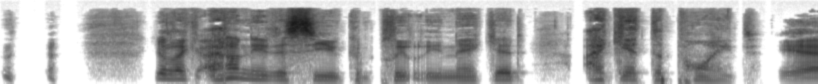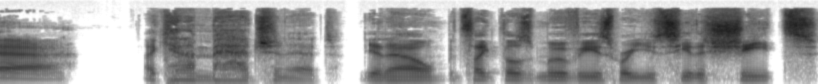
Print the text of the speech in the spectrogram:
You're like, I don't need to see you completely naked. I get the point. Yeah, I can imagine it. You know, it's like those movies where you see the sheets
